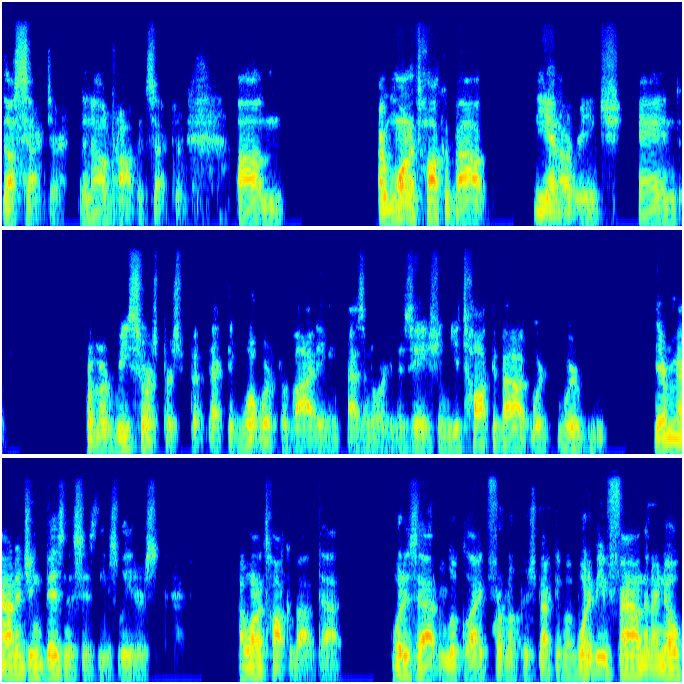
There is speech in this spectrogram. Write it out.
the sector, the nonprofit sector. Um, I want to talk about the NRH and from a resource perspective, what we're providing as an organization. You talked about we're we're they're managing businesses, these leaders. I want to talk about that. What does that look like from a perspective of what have you found? And I know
